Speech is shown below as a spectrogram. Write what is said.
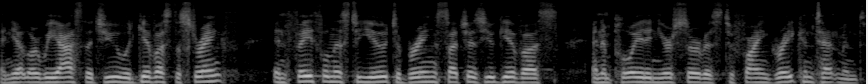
And yet, Lord, we ask that you would give us the strength and faithfulness to you to bring such as you give us and employ it in your service to find great contentment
